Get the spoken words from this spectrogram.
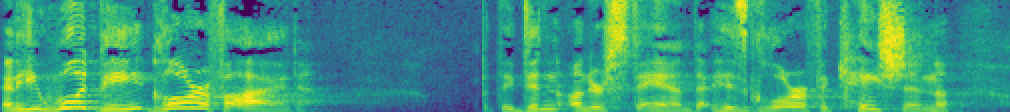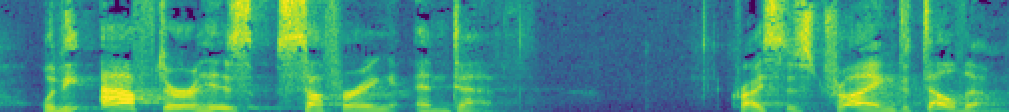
and he would be glorified. But they didn't understand that his glorification would be after his suffering and death. Christ is trying to tell them,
